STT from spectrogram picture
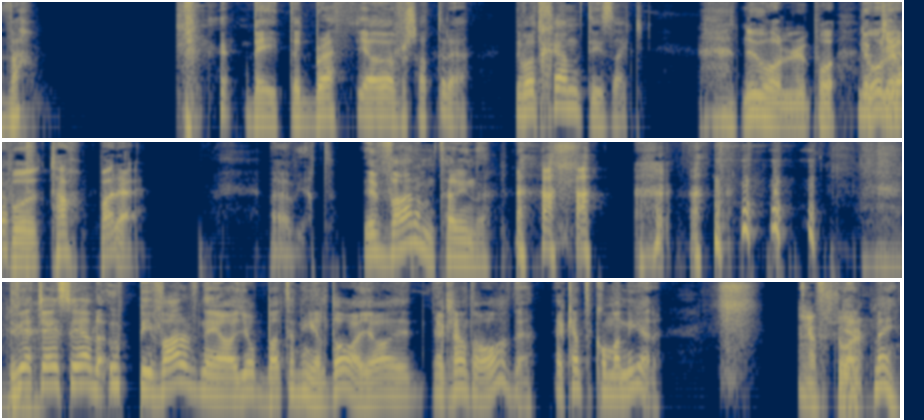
Va? Baited breath, jag översatte det. Det var ett skämt Isak. Nu håller du på, nu håller du på att tappa det. Ja, jag vet. Det är varmt här inne. Du vet, jag är så jävla uppe i varv när jag har jobbat en hel dag. Jag, jag klarar inte av det. Jag kan inte komma ner. Jag förstår. Hjälp mig.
